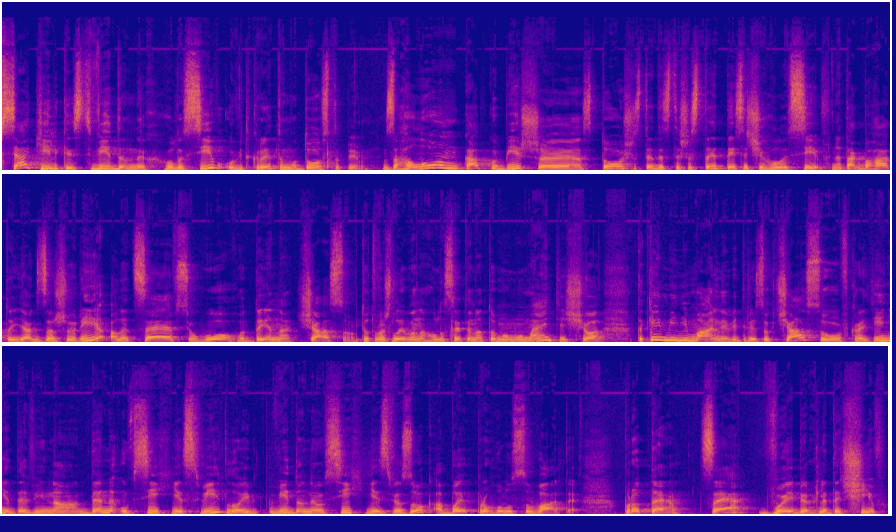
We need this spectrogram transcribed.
Вся кількість відданих голосів у відкритому доступі. Загалом капку більше 166 тисяч голосів. Не так багато, як за журі, але це всього година часу. І тут важливо наголосити на тому моменті, що такий мінімальний відрізок часу в країні, де війна, де не у всіх є світло, і відповідно не у всіх є зв'язок, аби проголосувати. Проте це вибір глядачів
